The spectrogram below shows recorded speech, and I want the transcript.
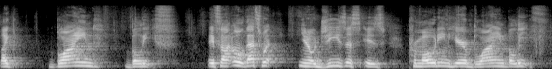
like blind belief. They thought, oh, that's what, you know, Jesus is promoting here, blind belief.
